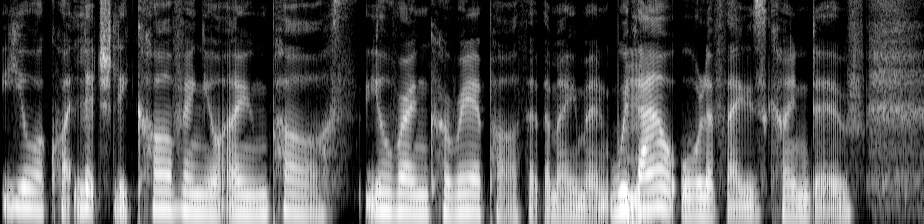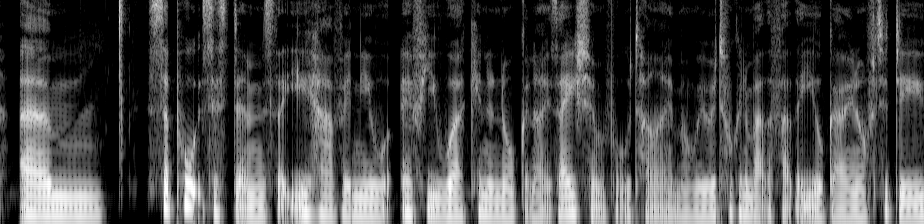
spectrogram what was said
you are quite literally carving your own path, your own career path at the moment, without all of those kind of um, support systems that you have in you if you work in an organisation full time. And we were talking about the fact that you're going off to do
